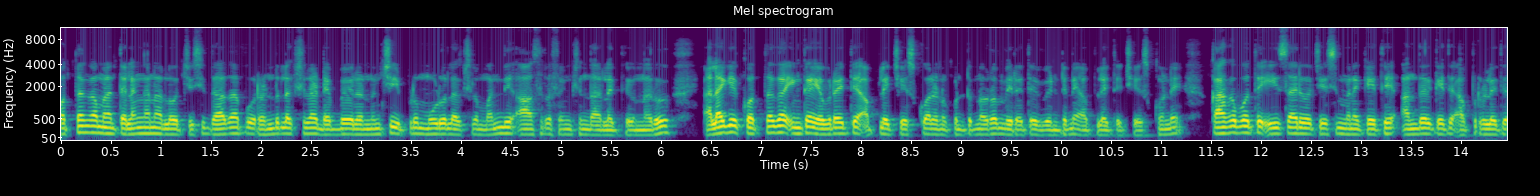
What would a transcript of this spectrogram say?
మొత్తంగా మన తెలంగాణలో వచ్చేసి దాదాపు రెండు లక్షల డెబ్బై వేల నుంచి ఇప్పుడు మూడు లక్షల మంది ఆసరా పెన్షన్దారులు అయితే ఉన్నారు. అలాగే కొత్తగా ఇంకా ఎవరైతే అప్లై చేసుకోవాలనుకుంటున్నారో మీరైతే వెంటనే అప్లై అయితే చేసుకోండి. కాకపోతే ఈసారి వచ్చేసి మనకైతే అందరికైతే అప్రూవల్ అయితే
